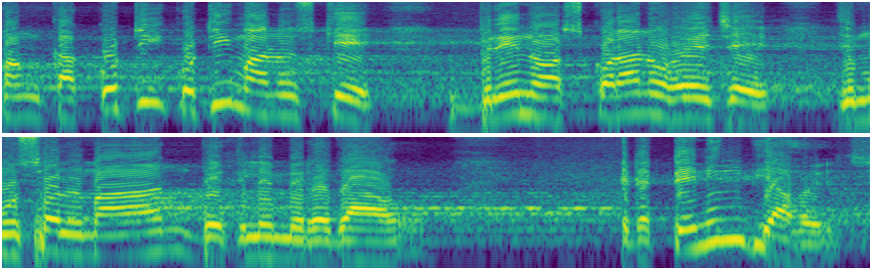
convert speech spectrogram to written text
সংখ্যা কোটি কোটি মানুষকে ব্রেন ওয়াশ করানো হয়েছে যে মুসলমান দেখলে মেরে দাও। এটা ট্রেনিং দেওয়া হয়েছে,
